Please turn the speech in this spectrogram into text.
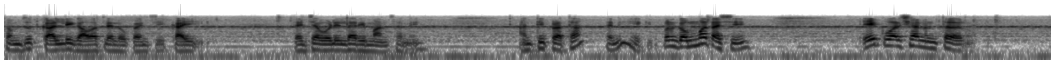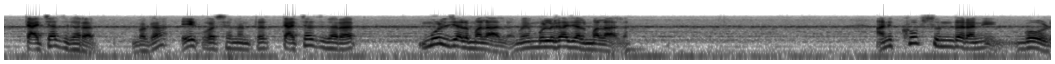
समजूत काढली गावातल्या लोकांची काही त्यांच्या वडीलधारी माणसाने. आणि ती प्रथा त्यांनी हे केली. पण गंमत अशी एक वर्षानंतर त्याच्याच घरात बघा एक वर्षानंतर त्याच्याच घरात मूल जन्माला आलं म्हणजे मुलगा जन्माला आला. आणि खूप सुंदर आणि गोड.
